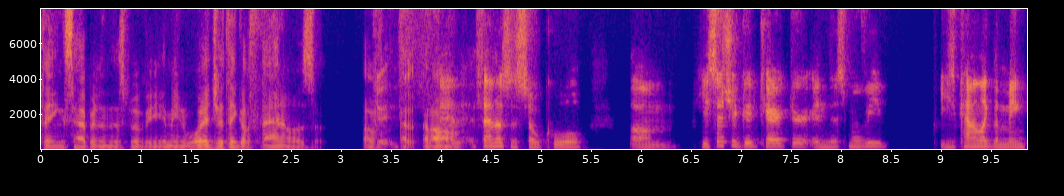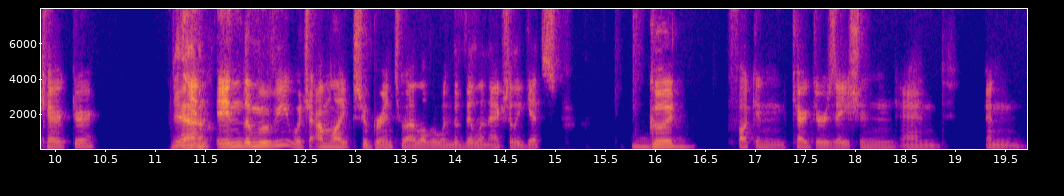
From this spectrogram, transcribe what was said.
things happened in this movie. I mean, what did you think of Thanos of Dude, at, at all? Thanos is so cool. Um, he's such a good character in this movie. He's kind of like the main character Yeah, in, in the movie, which I'm like super into. I love it when the villain actually gets good fucking characterization and and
